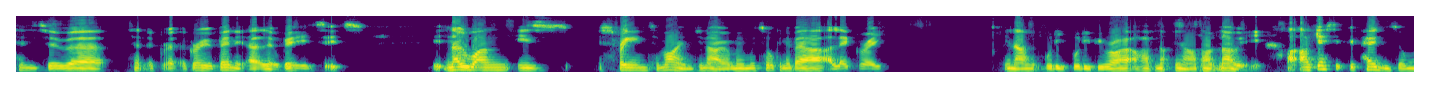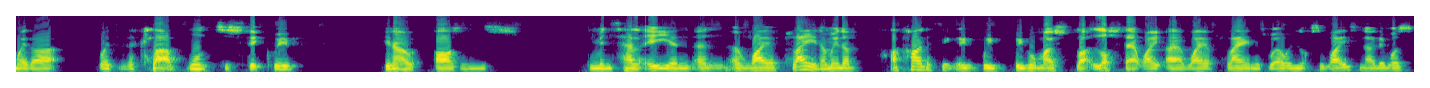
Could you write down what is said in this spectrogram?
tend to, uh, tend to agree with Bennett a little bit. It's, it's, it, no one is springing to mind. You know, I mean, we're talking about Allegri you know, would he would he be right? I have not, you know, I don't know. I, I guess it depends on whether whether the club wants to stick with, you know, Arsenal's mentality and, and, and way of playing. I mean, I've, I kind of think we've, we've we've almost like lost our way our way of playing as well in lots of ways. You know, there was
